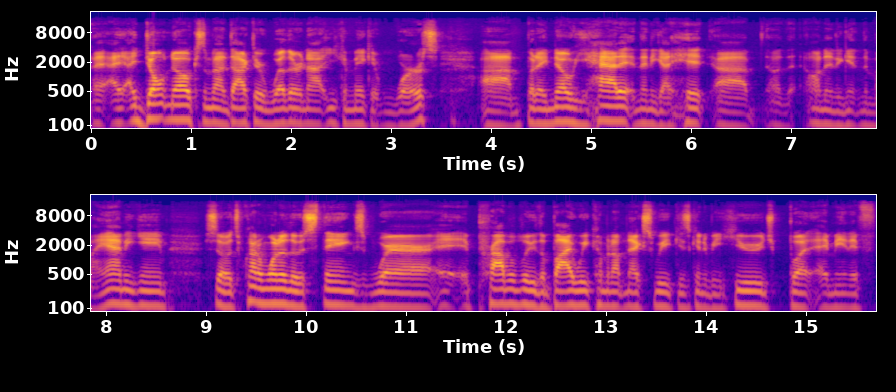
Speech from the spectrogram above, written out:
I, I don't know because I'm not a doctor whether or not you can make it worse. Um, but I know he had it and then he got hit uh, on it again in the Miami game. So it's kind of one of those things where it, probably the bye week coming up next week is going to be huge. But I mean, if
